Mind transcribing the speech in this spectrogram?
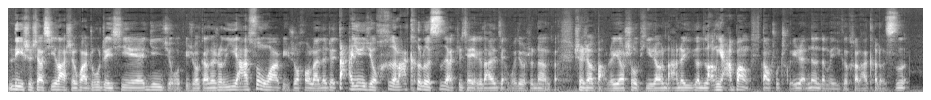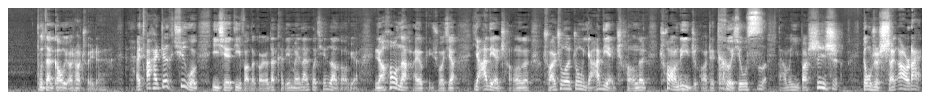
历史像希腊神话中这些英雄，比如说刚才说的押送啊，比如说后。后来的这大英雄赫拉克勒斯啊，之前也跟大家讲过，就是那个身上绑着一条兽皮，然后拿着一个狼牙棒到处锤人的那么一个赫拉克勒斯，不在高原上锤人，哎，他还真去过一些地方的高原，他肯定没来过青藏高原。然后呢，还有比如说像雅典城，传说中雅典城的创立者这特修斯，他们一帮绅士都是神二代。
